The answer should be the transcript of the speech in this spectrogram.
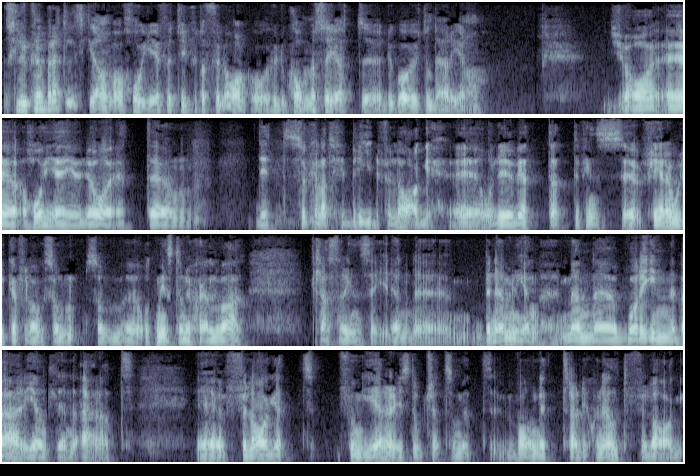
Skulle du kunna berätta lite grann vad Hoj är för typ av förlag och hur det kommer sig att eh, du gav ut den där igenom? Ja, eh, Hoj är ju då ett, eh, det är ett så kallat hybridförlag eh, och det vet att det finns eh, flera olika förlag som, som eh, åtminstone själva klassar in sig i den eh, benämningen. Men eh, vad det innebär egentligen är att eh, förlaget fungerar i stort sett som ett vanligt traditionellt förlag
